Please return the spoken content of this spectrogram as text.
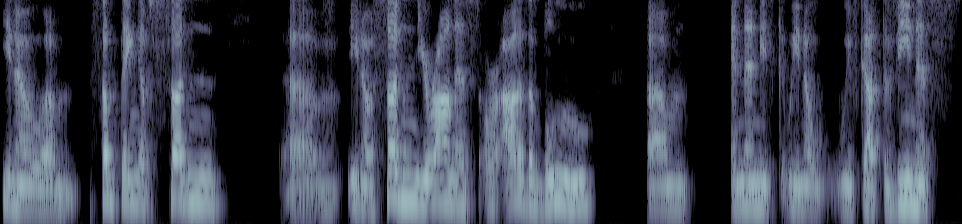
you know, um, something of sudden uh, you know, sudden Uranus or out of the blue. Um, and then you know we've got the Venus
